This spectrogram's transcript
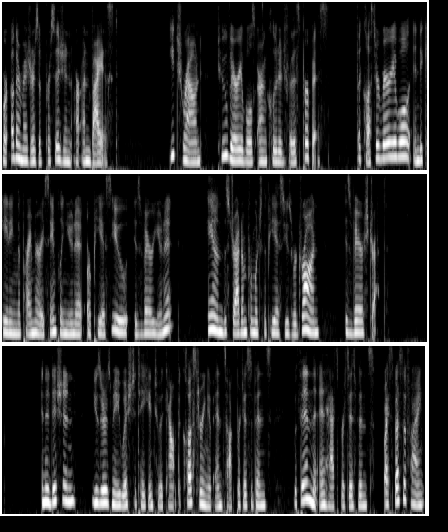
or other measures of precision are unbiased. Each round, two variables are included for this purpose. The cluster variable indicating the primary sampling unit or PSU is var unit, and the stratum from which the PSUs were drawn is var strat. In addition, users may wish to take into account the clustering of NSOC participants within the NHATS participants by specifying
